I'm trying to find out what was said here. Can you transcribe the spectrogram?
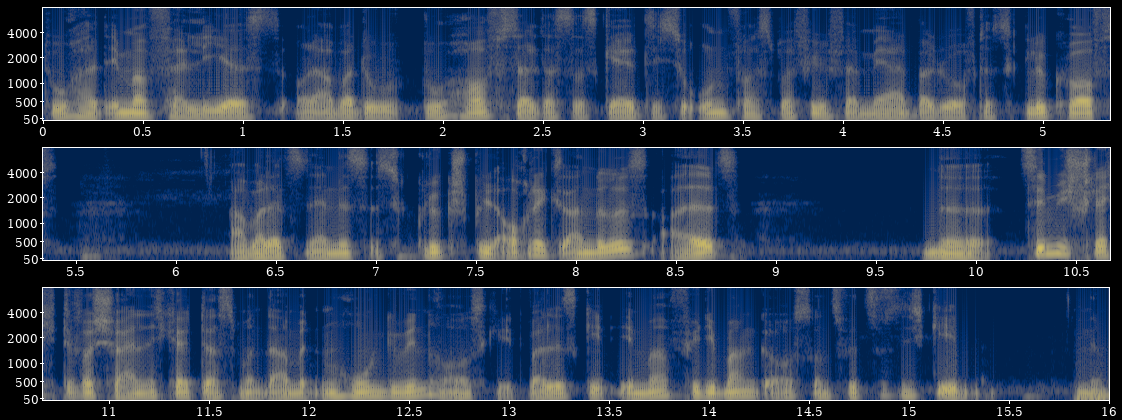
du halt immer verlierst, und, aber du, du hoffst halt, dass das Geld sich so unfassbar viel vermehrt, weil du auf das Glück hoffst. Aber letzten Endes ist Glücksspiel auch nichts anderes als eine ziemlich schlechte Wahrscheinlichkeit, dass man da mit einem hohen Gewinn rausgeht, weil es geht immer für die Bank aus, sonst wird es nicht geben. Ne?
